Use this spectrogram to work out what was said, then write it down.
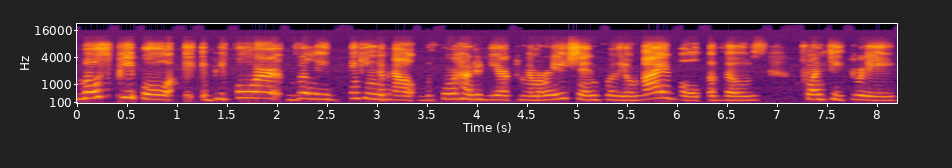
most people before really thinking about the 400 year commemoration for the arrival of those 23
